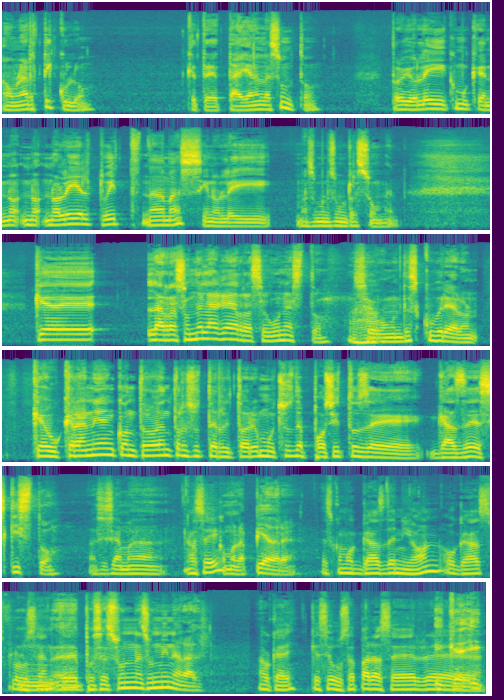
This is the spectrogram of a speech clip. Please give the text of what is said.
a un artículo que te detallan el asunto. Pero yo leí como que no, no, no leí el tweet nada más, sino leí más o menos un resumen. Que la razón de la guerra, según esto, según descubrieron, que Ucrania encontró dentro de su territorio muchos depósitos de gas de esquisto, así se llama, ¿Ah, sí? como la piedra. ¿Es como gas de neón o gas fluorescente? Eh, pues es un, es un mineral. Ok, que se usa para hacer... Y, eh, que,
